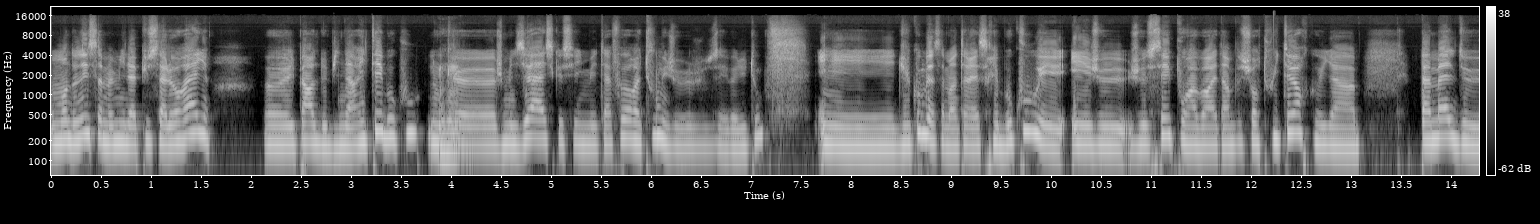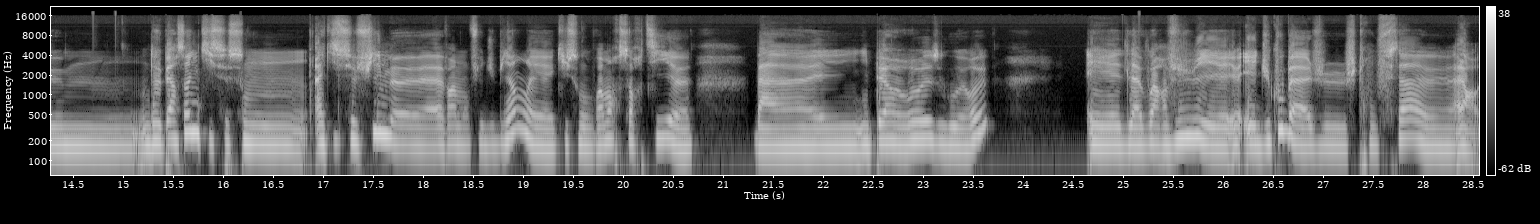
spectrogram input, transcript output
un moment donné, ça m'a mis la puce à l'oreille. Euh, il parle de binarité beaucoup, donc Mhm. euh, je me disais ah, est-ce que c'est une métaphore et tout, mais je je savais pas du tout. Et du coup, bah, ça m'intéresserait beaucoup et, et je, je sais pour avoir été un peu sur Twitter qu'il y a pas mal de, de personnes qui se sont à qui ce film euh, a vraiment fait du bien et qui sont vraiment ressortis euh, bah, hyper heureuses ou heureux et de l'avoir vu et, et du coup bah je, je trouve ça euh, alors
